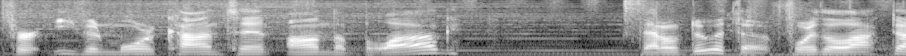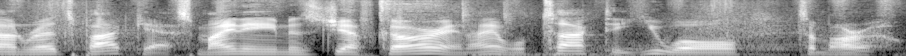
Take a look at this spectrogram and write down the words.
for even more content on the blog. That'll do it, though, for the Locked On Reds podcast. My name is Jeff Carr, and I will talk to you all tomorrow.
